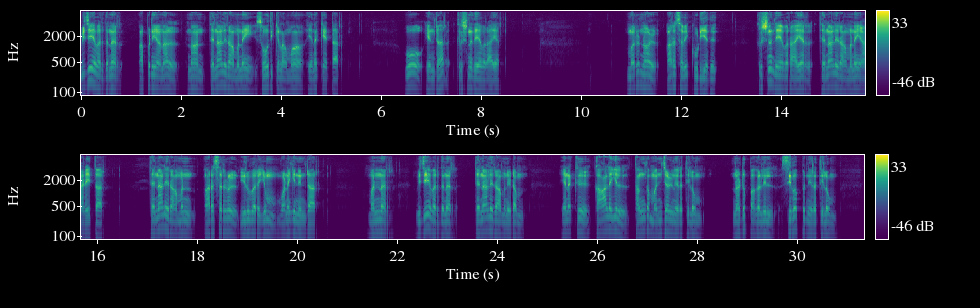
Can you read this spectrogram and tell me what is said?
விஜயவர்தனர் அப்படியானால் நான் தெனாலிராமனை சோதிக்கலாமா? என கேட்டார். ஓ என்றார் கிருஷ்ணதேவராயர். மறுநாள் அரசவை கூடியது. கிருஷ்ணதேவராயர் தெனாலிராமனை அழைத்தார். தெனாலிராமன் அரசர்கள் இருவரையும் வணங்கி நின்றார். மன்னர் விஜயவர்தனர் தெனாலிராமனிடம் எனக்கு காலையில் தங்க மஞ்சள் நிறத்திலும் நடுப்பகலில் சிவப்பு நிறத்திலும்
